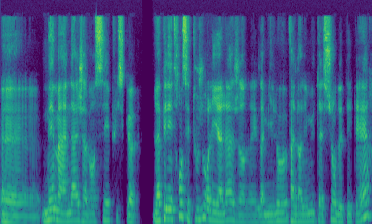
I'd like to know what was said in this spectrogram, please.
euh, même à un âge avancé, puisque la pénétrance est toujours liée à l'âge dans les mutations de TTR,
